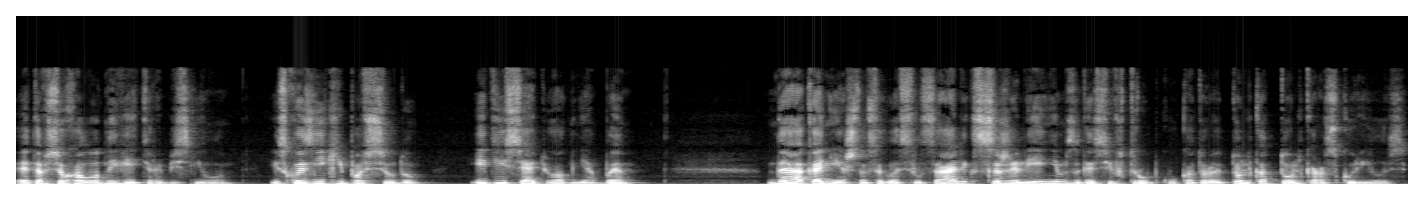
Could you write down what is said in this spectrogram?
«Это все холодный ветер», — объяснил он. И сквозняки повсюду. Иди сядь у огня, Бен. Да, конечно, согласился Алекс, с сожалением загасив трубку, которая только-только раскурилась,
